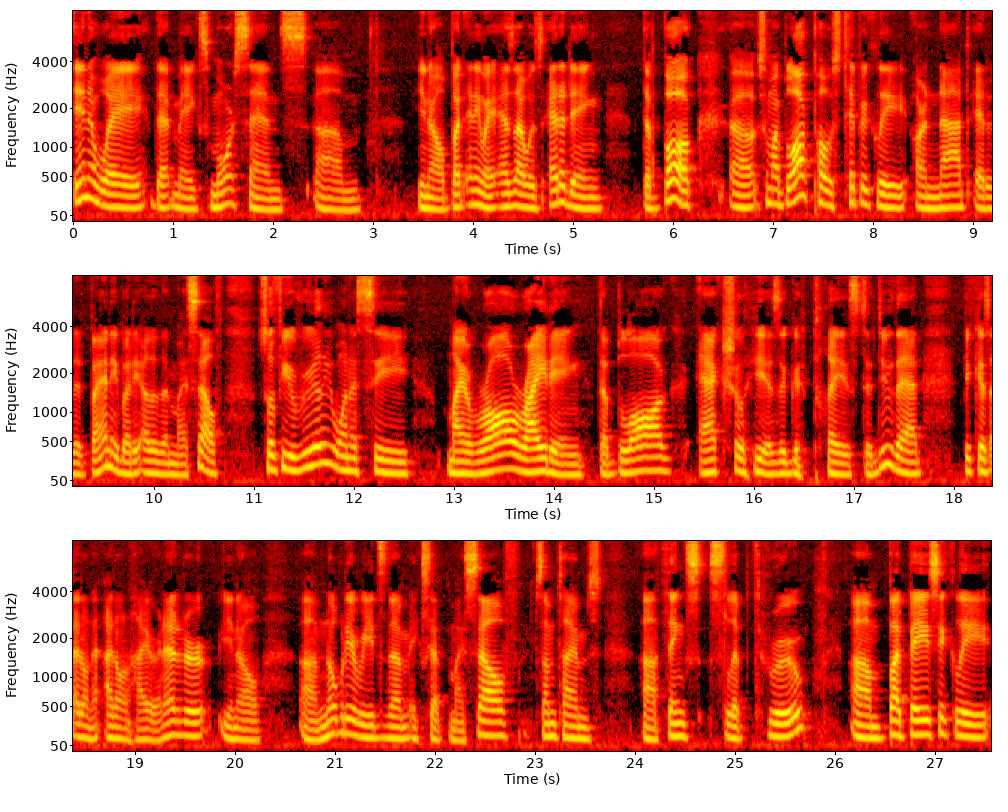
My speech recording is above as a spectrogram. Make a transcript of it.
in a way that makes more sense, um, you know. But anyway, as I was editing the book, uh, so my blog posts typically are not edited by anybody other than myself. So if you really want to see my raw writing, the blog actually is a good place to do that because I don't I don't hire an editor. You know, um, nobody reads them except myself. Sometimes uh, things slip through, um, but basically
